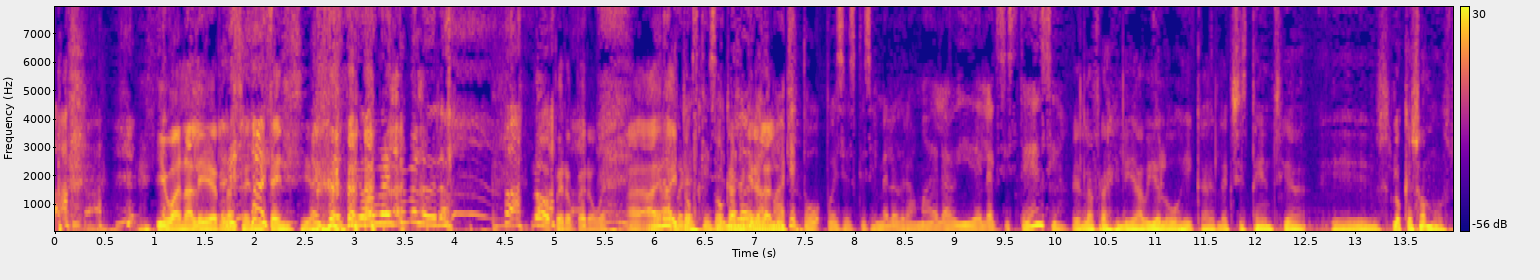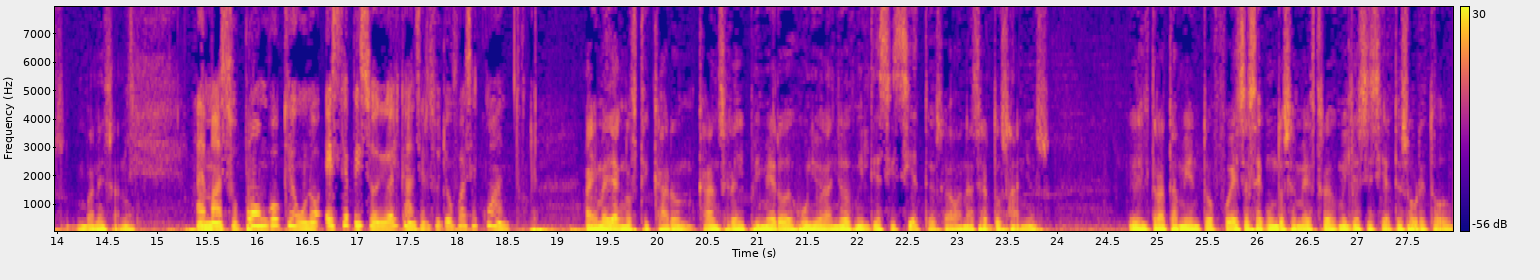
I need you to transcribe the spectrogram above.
y van a leer la sentencia. No, pero, pero bueno, ah, Bueno, ahí pero toca, es que toca seguir la lucha. que todo, pues es que es el melodrama de la vida y la existencia. Es la fragilidad biológica, es la existencia, es lo que somos, Vanessa, ¿no? Además, supongo que uno, este episodio del cáncer suyo fue hace cuánto. A mí me diagnosticaron cáncer el primero de junio del año 2017, o sea, van a ser dos años. El tratamiento fue ese segundo semestre de 2017 sobre todo.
